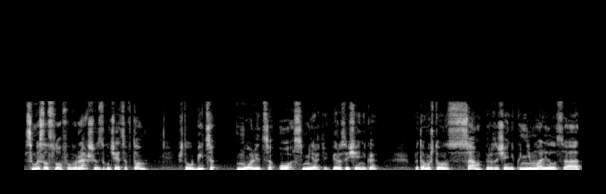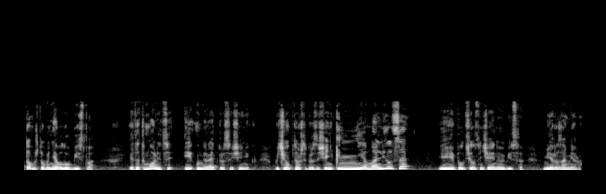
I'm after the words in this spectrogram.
Смысл слов в Раши заключается в том, что убийца молится о смерти первосвященника – потому что он сам, первосвященник, не молился о том, чтобы не было убийства. Этот молится и умирает первосвященник. Почему? Потому что первосвященник не молился, и получилось нечаянное убийство. Мера за меру.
